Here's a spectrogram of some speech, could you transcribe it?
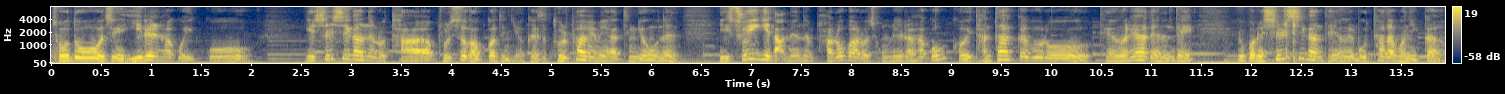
저도 지금 일을 하고 있고 이게 실시간으로 다 볼 수가 없거든요. 그래서 돌파 매매 같은 경우는 이 수익이 나면은 바로바로 정리를 하고 거의 단타급으로 대응을 해야 되는데 요거를 실시간 대응을 못 하다 보니까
